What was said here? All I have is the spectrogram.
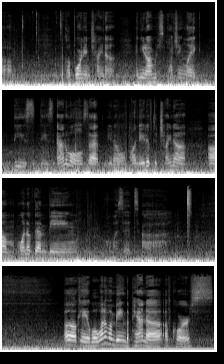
um what's it called? Born in china. And you know i'm just watching like these these animals that you know are native to china um, one of them being what was it? Uh, oh okay well one of them being the panda of course.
